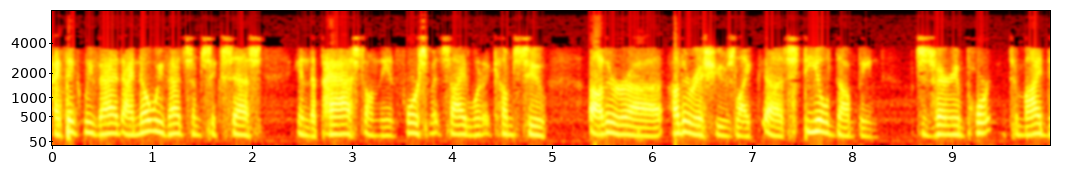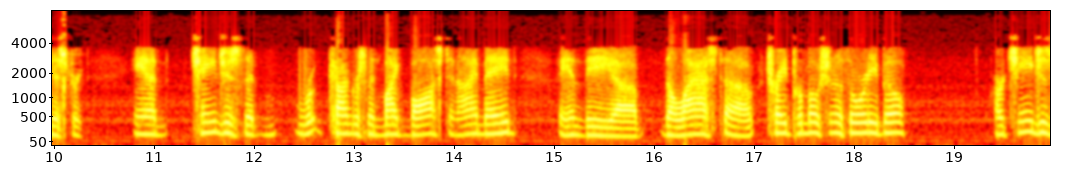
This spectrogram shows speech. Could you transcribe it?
I think we've had, I know we've had some success in the past on the enforcement side when it comes to other, uh, other issues like, uh, steel dumping, which is very important to my district. And changes that Congressman Mike Bost and I made in the uh, the last uh, Trade Promotion Authority bill are changes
